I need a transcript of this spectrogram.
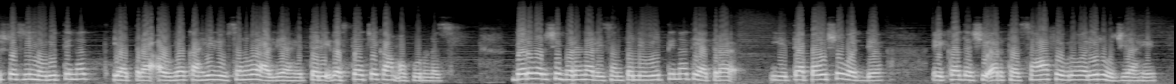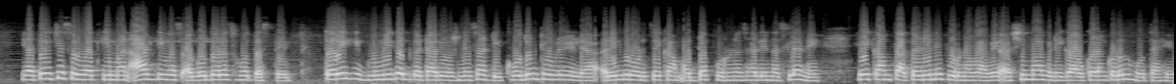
श्री निवृत्तीनाथ यात्रा अवघ्या काही दिवसांवर आली आहे तरी रस्त्याचे काम अपूर्णच. दरवर्षी भरणारी संत निवृत्तीनाथ यात्रा येत्या पौषवद्य एकादशी अर्थात सहा फेब्रुवारी रोजी आहे. यात्रेची सुरुवात किमान आठ दिवस अगोदरच होत असते. तरीही भूमिगत गटार योजनेसाठी खोदून ठेवलेल्या रिंग रोडचे काम अद्याप पूर्ण झाले नसल्याने हे काम तातडीने पूर्ण व्हावे अशी मागणी गावकऱ्यांकडून होत आहे.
